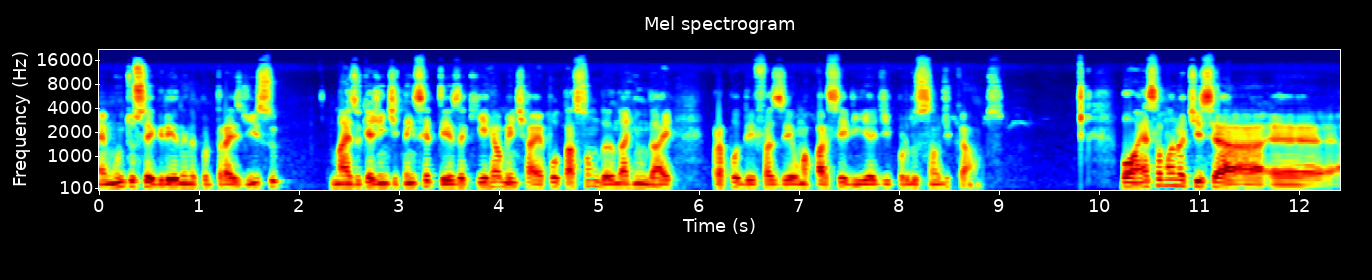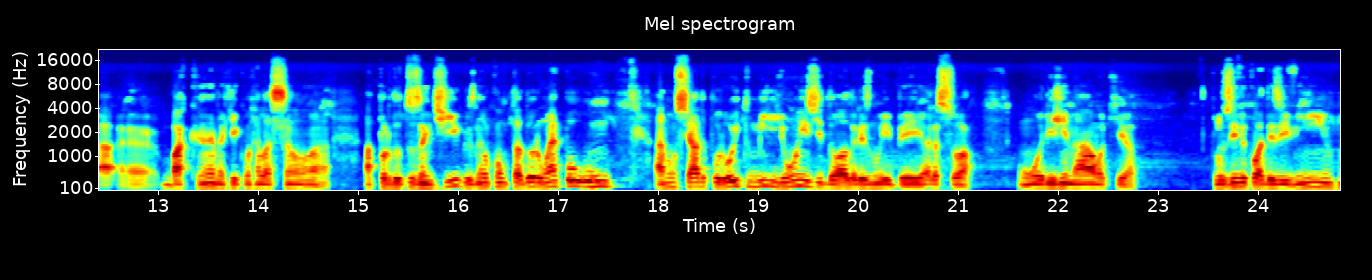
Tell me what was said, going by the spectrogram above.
é muito segredo ainda por trás disso. Mas o que a gente tem certeza é que realmente a Apple está sondando a Hyundai para poder fazer uma parceria de produção de carros. Bom, essa é uma notícia é, é, bacana aqui com relação a a produtos antigos, né? o computador, um Apple I, anunciado por 8 milhões de dólares no eBay, olha só, um original aqui, ó. inclusive com adesivinho,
